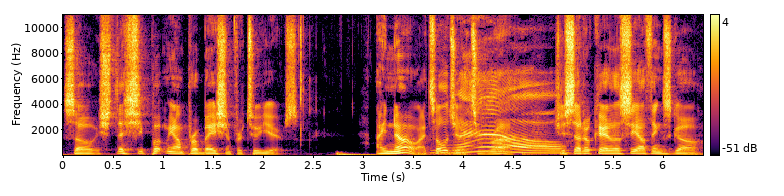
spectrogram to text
So she, she put me on probation for two years. I know. I told you it's rough. She said, okay, let's see how things go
